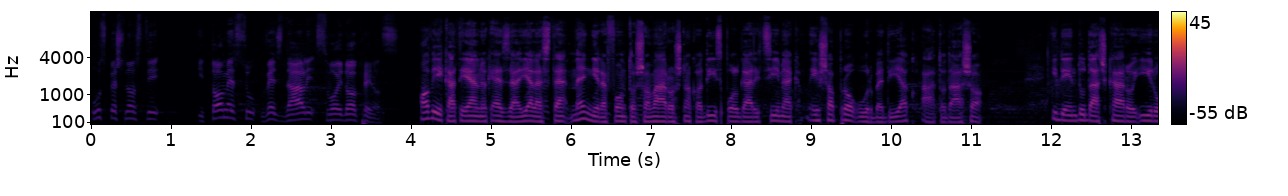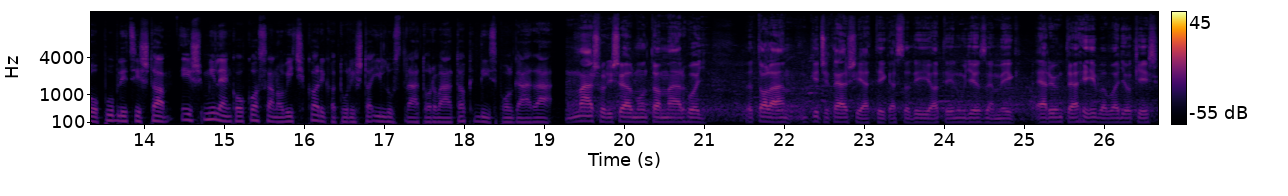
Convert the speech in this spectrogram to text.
uspešnosti i tome su već dali svoj doprinos. A VKT elnök ezzel jelezte, mennyire fontos a városnak a díszpolgári címek és a Pro Urbe díjak átadása. Idén Dudács Károly író, publicista és Milenko Koszanovics karikaturista illusztrátor váltak díszpolgárrá. Máshol is elmondtam már, hogy talán kicsit elsiették ezt a díjat, én úgy érzem még erőmtelhébe vagyok és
